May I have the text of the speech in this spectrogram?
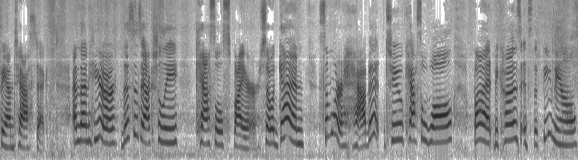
fantastic. And then here, this is actually Castle Spire. So again, similar habit to Castle Wall, but because it's the female,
